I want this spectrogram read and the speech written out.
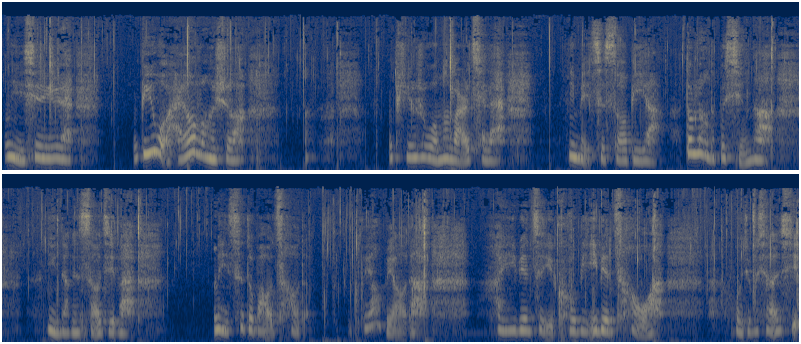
你性欲比我还要旺盛，平时我们玩起来，你每次骚逼呀都浪的不行呢。你那根骚鸡巴，每次都把我操的不要不要的，还一边自己抠逼一边操我，我就不相信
